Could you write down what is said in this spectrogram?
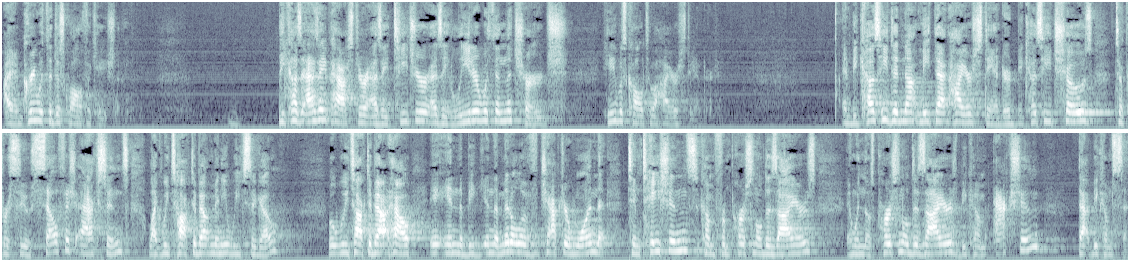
I agree with the disqualification. Because as a pastor, as a teacher, as a leader within the church, he was called to a higher standard. And because he did not meet that higher standard, because he chose to pursue selfish actions, like we talked about many weeks ago, but we talked about how in the, in the middle of chapter one that temptations come from personal desires, and when those personal desires become action, that becomes sin.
